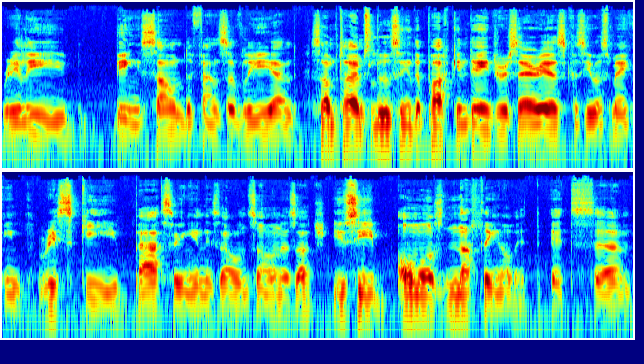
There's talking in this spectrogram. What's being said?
really being sound defensively and sometimes losing the puck in dangerous areas because he was making risky passing in his own zone and such. You see almost nothing of it. It's um,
